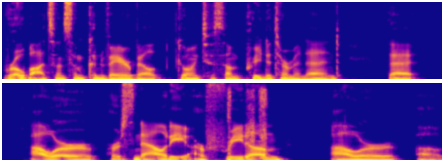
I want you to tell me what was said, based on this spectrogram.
robots on some conveyor belt going to some predetermined end that our personality, our freedom, our uh,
